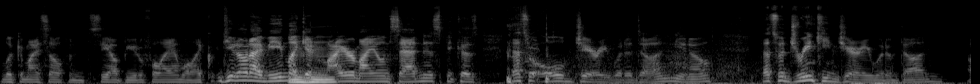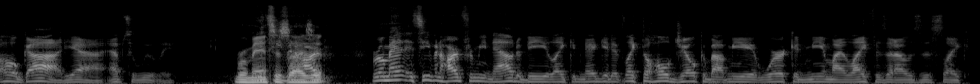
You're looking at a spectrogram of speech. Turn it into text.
look at myself and see how beautiful I am? While like, do you know what I mean? Like mm-hmm. admire my own sadness because that's what old Jerry would have done. You know, that's what drinking Jerry would have done. Oh God, yeah, absolutely. Romanticize it. Roman, it's even hard for me now to be like negative. Like the whole joke about me at work and me and my life is that I was this like,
